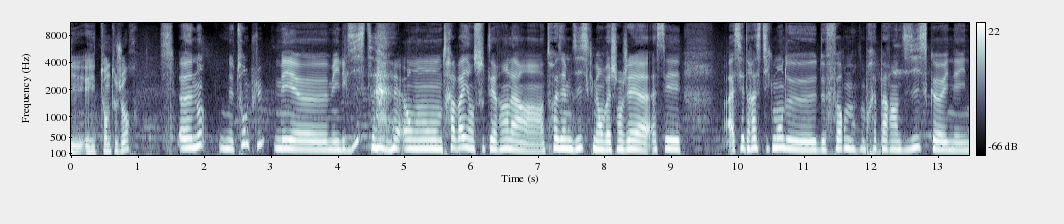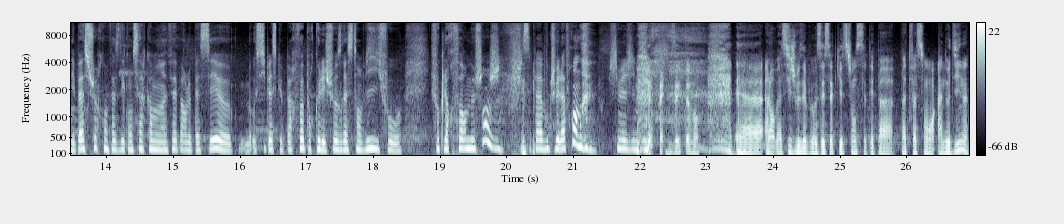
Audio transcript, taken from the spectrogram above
Et il tourne toujours? Euh, non, il ne tourne plus, mais, euh, mais il existe. on travaille en souterrain là un troisième disque, mais on va changer assez assez drastiquement de, forme. On prépare un disque, il n'est pas sûr qu'on fasse des concerts comme on a fait par le passé, euh, aussi parce que parfois pour que les choses restent en vie, il faut, il faut que leur forme change. Je ne sais pas à vous que je vais la prendre, j'imagine. Exactement. Euh, alors bah, si je vous ai posé cette question, c'était pas, pas de façon anodine.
